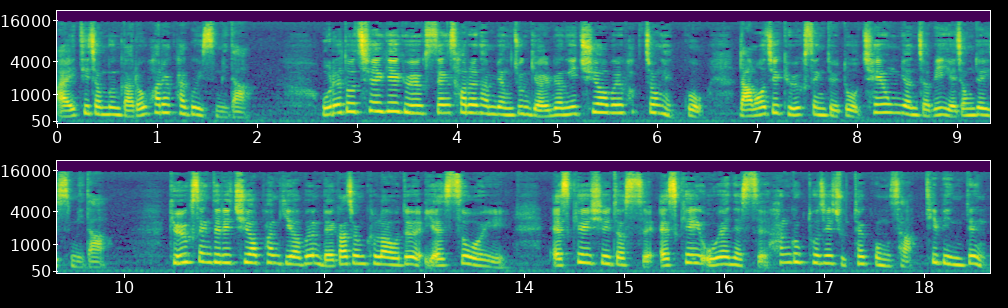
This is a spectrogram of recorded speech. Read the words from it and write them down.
IT 전문가로 활약하고 있습니다. 올해도 7기 교육생 31명 중 10명이 취업을 확정했고 나머지 교육생들도 채용 면접이 예정돼 있습니다. 교육생들이 취업한 기업은 메가존 클라우드, 에쓰오일, SK쉴더스, SKONS, 한국토지주택공사, 티빙 등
